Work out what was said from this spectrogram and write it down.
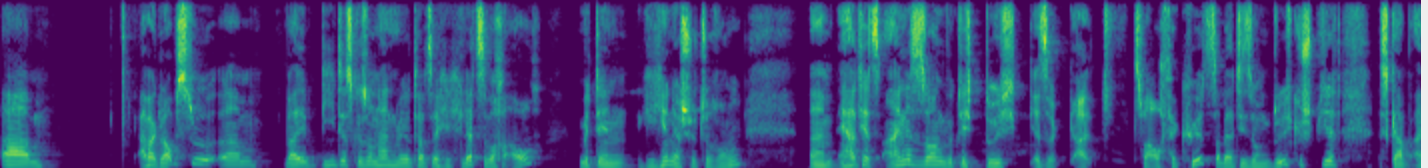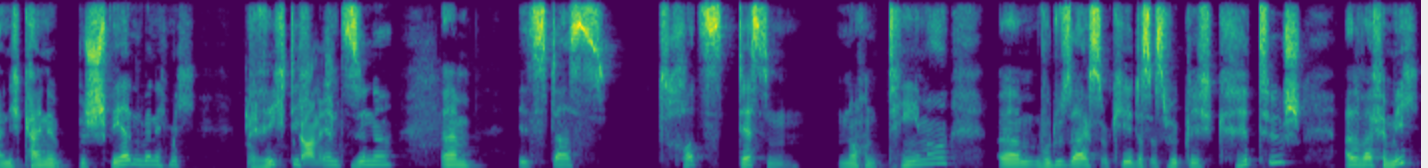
Ähm, aber glaubst du, ähm, weil die Diskussion hatten wir tatsächlich letzte Woche auch mit den Gehirnerschütterungen, ähm, er hat jetzt eine Saison wirklich durch, also äh, zwar auch verkürzt, aber er hat die Saison durchgespielt. Es gab eigentlich keine Beschwerden, wenn ich mich Nee, richtig entsinne. Ähm, ist das trotz dessen noch ein Thema, ähm, wo du sagst, okay, das ist wirklich kritisch? Also, weil für mich,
